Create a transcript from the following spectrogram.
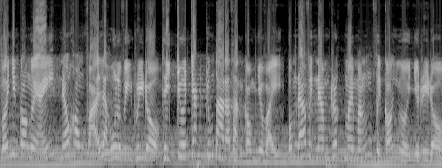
với những con người ấy, nếu không phải là huấn luyện viên Riddle thì chưa chắc chúng ta đã thành công như vậy. Bóng đá Việt Nam rất may mắn vì có người như Riddle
